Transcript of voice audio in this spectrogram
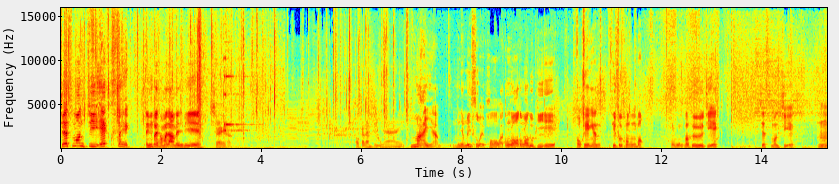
j e s m o n GX เซกอันนี้ไปธรรมดาไม่ใช่ PA ใช่ครับ เขาการันตีไงไม่อะ มันยังไม่สวยพอว่ะ ต้องรอต้องรอดู PA โอเค งั้นที่สุดของบล็อกของผมก็คือ GX j e s m o n GX อืม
